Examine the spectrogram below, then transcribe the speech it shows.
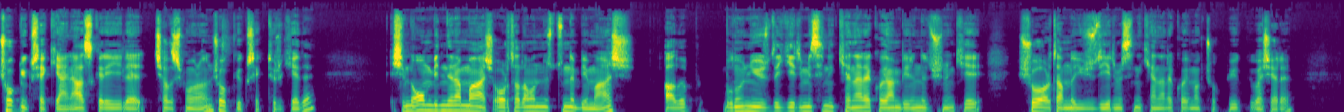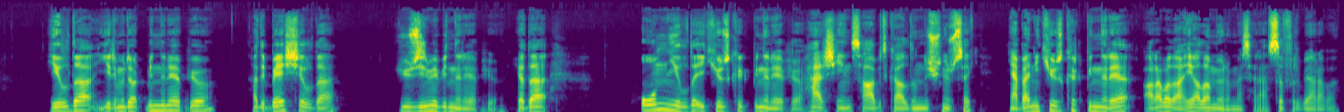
çok yüksek yani asgari ile çalışma oranı çok yüksek Türkiye'de. Şimdi 10 bin lira maaş ortalamanın üstünde bir maaş alıp bunun %20'sini kenara koyan birini düşünün ki şu ortamda %20'sini kenara koymak çok büyük bir başarı. Yılda 24 bin lira yapıyor. Hadi 5 yılda 120 bin lira yapıyor. Ya da 10 yılda 240 bin lira yapıyor. Her şeyin sabit kaldığını düşünürsek. Ya ben 240 bin liraya araba dahi alamıyorum mesela. Sıfır bir araba.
